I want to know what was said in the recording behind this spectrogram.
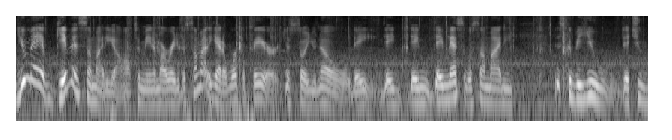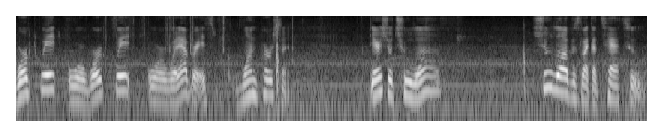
You may have given somebody an ultimatum already, but somebody got a work affair, just so you know. They they they they mess with somebody. This could be you that you worked with or worked with or whatever. It's one person. There's your true love. True love is like a tattoo.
